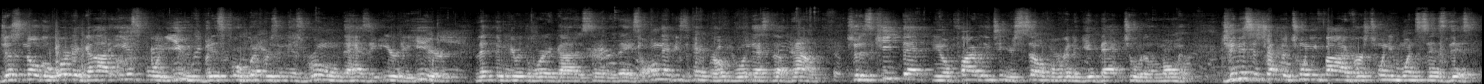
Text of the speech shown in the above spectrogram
just know the Word of God is for you, but it's for whoever's in this room that has an ear to hear. Let them hear what the Word of God is saying today. So on that piece of paper, I hope you wrote that stuff down. So just keep that, you know, privately to yourself, and we're going to get back to it in a moment. Genesis chapter 25, verse 21 says this.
